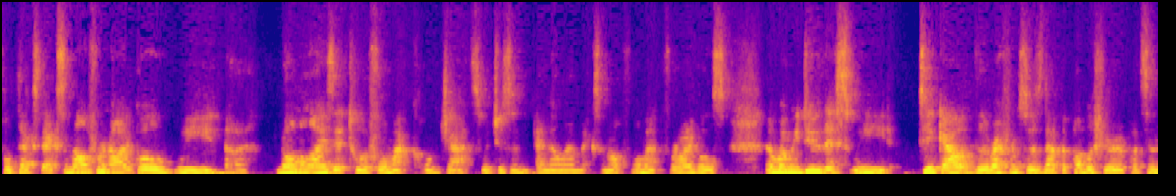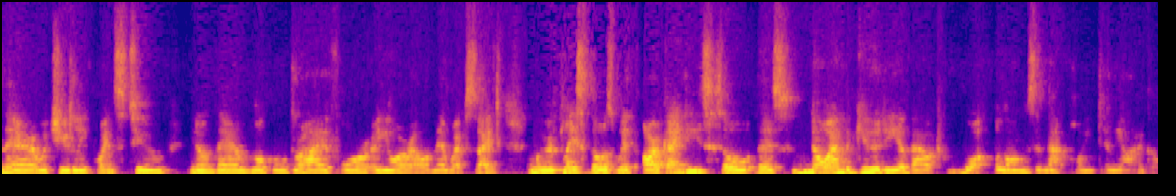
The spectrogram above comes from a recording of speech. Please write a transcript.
full text XML for an article, we uh, normalize it to a format called JATS, which is an NLM XML format for articles. And when we do this, we take out the references that the publisher puts in there, which usually points to you know, their local drive or a URL on their website. And we replace those with ARK IDs, so there's no ambiguity about what belongs in that point in the article.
